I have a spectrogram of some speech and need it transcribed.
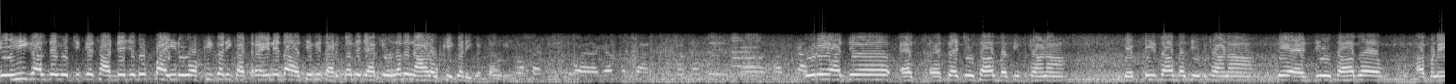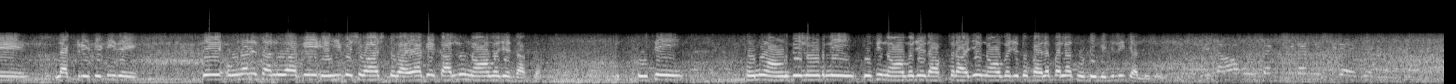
ਇਹੀ ਗੱਲ ਦੇ ਵਿੱਚ ਕਿ ਸਾਡੇ ਜਦੋਂ ਭਾਈ ਰੋ ਔਖੀ ਘੜੀ ਕੱਟ ਰਹੇ ਨੇ ਤਾਂ ਅਸੀਂ ਵੀ ਸੜਕਾਂ ਤੇ ਜਾ ਕੇ ਉਹਨਾਂ ਦੇ ਨਾਲ ਔਖੀ ਘੜੀ ਕੱਟਾਂਗੇ। ਦਵਾਇਆ ਗਿਆ ਪ੍ਰਸ਼ਾਸਨ ਵੱਲੋਂ ਤੇ ਅਹ, ਅਧਿਕਾਰੀ ਪੂਰੇ ਅੱਜ ਐਸਐਚਓ ਸਾਹਿਬ ਬਸੀ ਪਠਾਣਾ ਡਿਪਟੀ ਸਾਹਿਬ ਬਸੀ ਪਠਾਣਾ ਤੇ ਐਸਡੀਓ ਸਾਹਿਬ ਆਪਣੇ ਇਲੈਕਟ੍ਰਿਸਿਟੀ ਦੇ ਤੇ ਉਹਨਾਂ ਨੇ ਸਾਨੂੰ ਆ ਕੇ ਇਹੀ ਵਿਸ਼ਵਾਸ ਦਿਵਾਇਆ ਕਿ ਕੱਲ ਨੂੰ 9 ਵਜੇ ਤੱਕ ਤੁਸੀਂ ਤੁਹਾਨੂੰ ਆਉਣ ਦੀ ਲੋੜ ਨਹੀਂ ਤੁਸੀਂ 9 ਵਜੇ ਦਫ਼ਤਰ ਆ ਜਾਓ 9 ਵਜੇ ਤੋਂ ਪਹਿਲਾਂ ਪਹਿਲਾਂ ਤੁਹਾਡੀ ਬਿਜਲੀ ਚਾਲੂ ਹੋਊਗੀ ਨਾ ਹੋਣ ਤੱਕ ਕੀ ਰਣਨੀਤੀ ਰਹੇਗੀ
